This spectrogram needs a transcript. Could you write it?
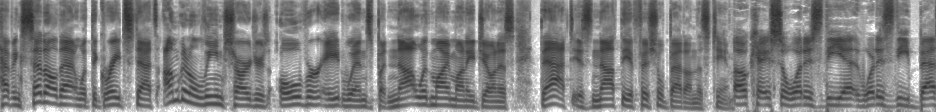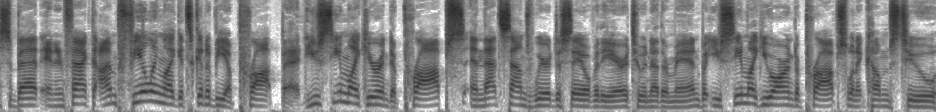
Having said all that and with the great stats, I'm going to lean Chargers over eight wins, but not with my money, Jonas. That is not the official bet on this team. Okay, so so what is the uh, what is the best bet? And in fact, I'm feeling like it's going to be a prop bet. You seem like you're into props, and that sounds weird to say over the air to another man, but you seem like you are into props when it comes to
